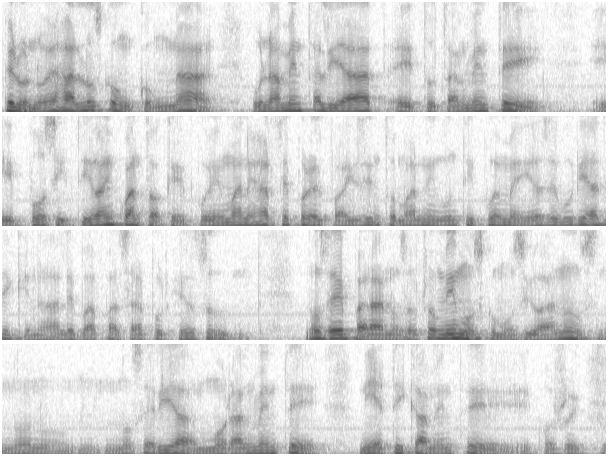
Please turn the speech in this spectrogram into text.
pero no dejarlos con, una, una mentalidad eh, totalmente eh, positiva en cuanto a que pueden manejarse por el país sin tomar ningún tipo de medida de seguridad y que nada les va a pasar, porque eso no sé, para nosotros mismos como ciudadanos no, no, no sería moralmente ni éticamente correcto.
